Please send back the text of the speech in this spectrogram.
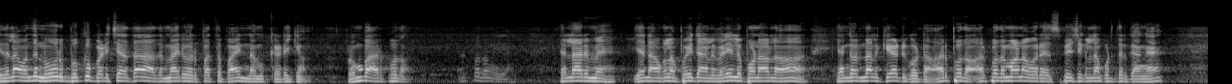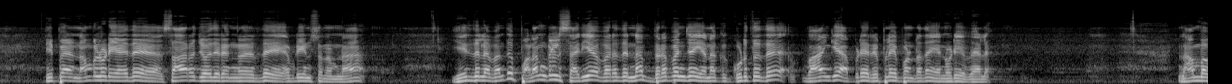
இதெல்லாம் வந்து நூறு புக்கு படித்தா தான் அது மாதிரி ஒரு பத்து பாயிண்ட் நமக்கு கிடைக்கும். ரொம்ப அற்புதம். அற்புதங்க ஐயா. எல்லாருமே ஏன்னா அவங்களாம் போயிட்டாங்களே வெளியில் போனாலும் எங்கே இருந்தாலும் கேட்டுக்கோட்டோம் அற்புதம் அற்புதமான ஒரு ஸ்பீச்சுக்கெல்லாம் கொடுத்துருக்காங்க. இப்போ நம்மளுடைய இது சார ஜோதிடங்கிறது எப்படின்னு சொன்னோம்னா இதில் வந்து பலன்கள் சரியாக வருதுன்னா பிரபஞ்சம் எனக்கு கொடுத்ததை வாங்கி அப்படியே ரிப்ளை பண்ணுறது தான் என்னுடைய வேலை. நம்ம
